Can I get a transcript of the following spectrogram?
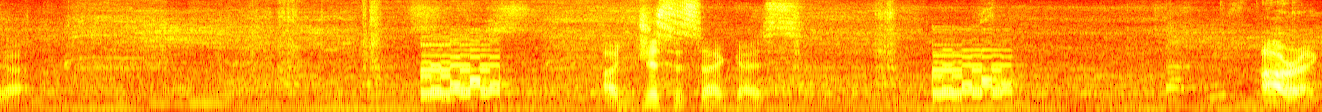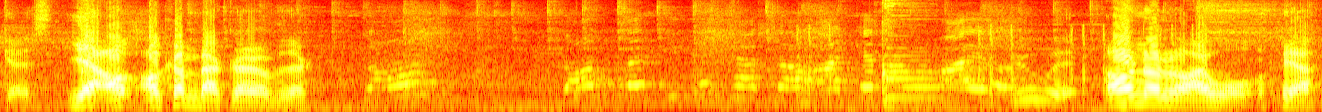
Yeah. Uh, just a sec, guys. All right, guys. Yeah, I'll, I'll come back right over there. Oh, no, no, I won't. Yeah.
